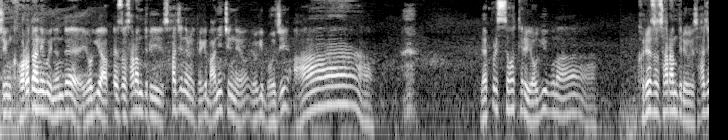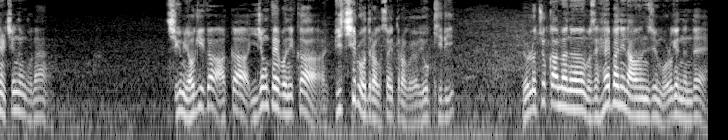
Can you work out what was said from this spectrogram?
지금 걸어 다니고 있는데 여기 앞에서 사람들이 사진을 되게 많이 찍네요. 여기 뭐지? 아, 넷플릭스 호텔이 여기구나. 그래서 사람들이 여기 사진을 찍는구나. 지금 여기가 아까 이정표에 보니까 비치 로드라고 써 있더라고요. 요 길이. 여기로 쭉 가면은 무슨 해변이 나오는지 모르겠는데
